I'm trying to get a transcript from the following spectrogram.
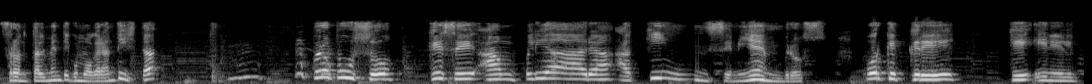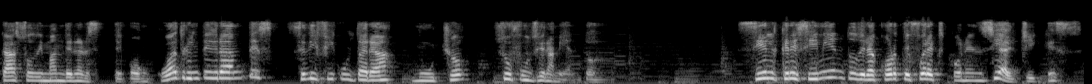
frontalmente como garantista, propuso que se ampliara a 15 miembros porque cree que en el caso de mantenerse con cuatro integrantes se dificultará mucho su funcionamiento. Si el crecimiento de la Corte fuera exponencial, chiques,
